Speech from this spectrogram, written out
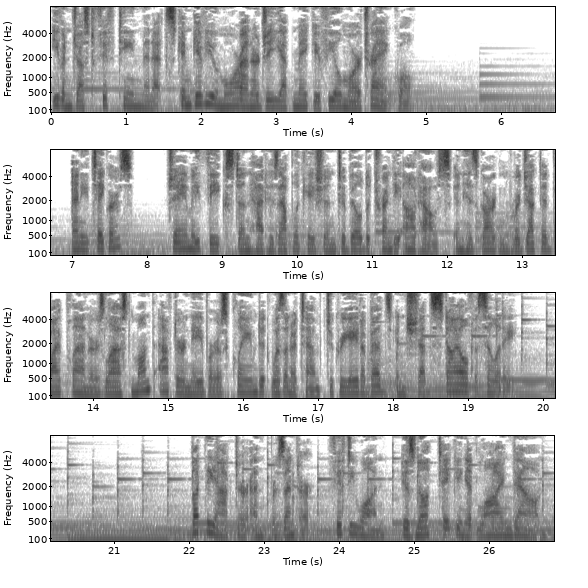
Even just 15 minutes can give you more energy yet make you feel more tranquil. Any takers? Jamie Theakston had his application to build a trendy outhouse in his garden rejected by planners last month after neighbors claimed it was an attempt to create a beds-in-shed-style facility. But the actor and presenter, 51, is not taking it lying down,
